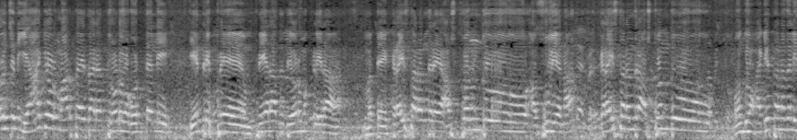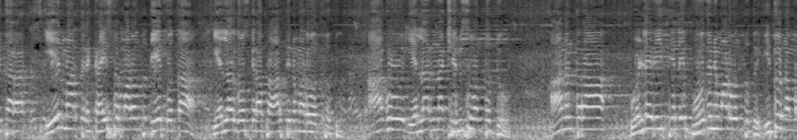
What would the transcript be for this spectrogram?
ಆಲೋಚನೆ ಯಾಕೆ ಅವ್ರು ಮಾಡ್ತಾ ಇದ್ದಾರೆ ಅಂತ ನೋಡುವಾಗ ಒಟ್ಟಲ್ಲಿ ಏನ್ರಿ ಪ್ರೇ, ಪ್ರಿಯರಾದ ದೇವರ ಮಕ್ಕಳಿರ? ಮತ್ತೆ ಕ್ರೈಸ್ತರಂದ್ರೆ ಅಷ್ಟೊಂದು ಅಸೂಯನ? ಕ್ರೈಸ್ತರಂದ್ರೆ ಅಷ್ಟೊಂದು ಒಂದು ಹಗೆತನದಲ್ಲಿ ಇದ್ದಾರ? ಏನ್ ಮಾಡ್ತಾರೆ? ಕ್ರೈಸ್ತರು ಮಾಡುವಂಥದ್ದು ಏನ್ ಗೊತ್ತಾ? ಎಲ್ಲರಿಗೋಸ್ಕರ ಪ್ರಾರ್ಥನೆ ಮಾಡುವಂಥದ್ದು. ಹಾಗೂ ಎಲ್ಲರನ್ನ ಕ್ಷಮಿಸುವಂಥದ್ದು. ಆನಂತರ ಒಳ್ಳೆ ರೀತಿಯಲ್ಲಿ ಬೋಧನೆ ಮಾಡುವಂಥದ್ದು. ಇದು ನಮ್ಮ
